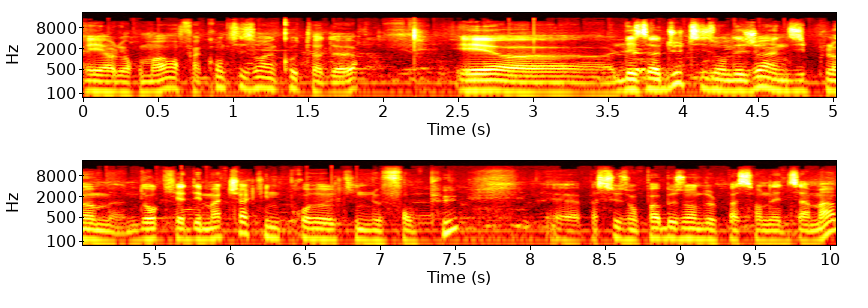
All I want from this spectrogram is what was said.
et à l'URMA, enfin quand ils ont un quota d'heures. Et euh, les adultes, ils ont déjà un diplôme. Donc il y a des matières qui ne, le font plus. Euh, parce qu'ils n'ont pas besoin de le passer en examen.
